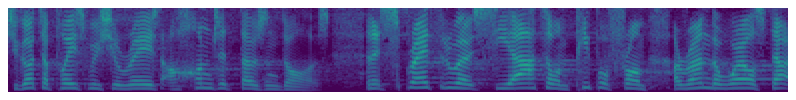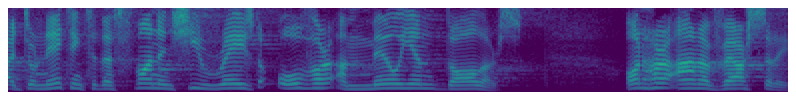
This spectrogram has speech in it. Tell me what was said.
She got to a place where she raised $100,000. And it spread throughout Seattle, and people from around the world started donating to this fund, and she raised over a million dollars. On her anniversary,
